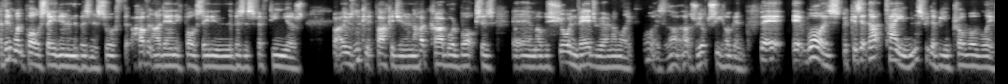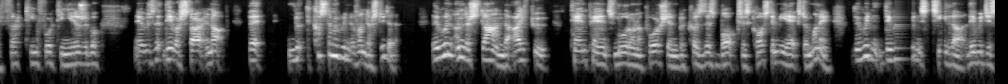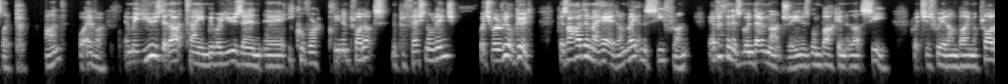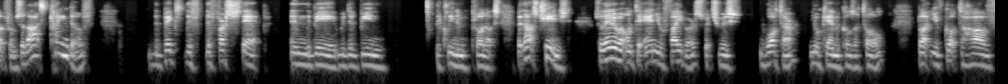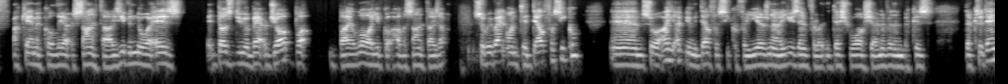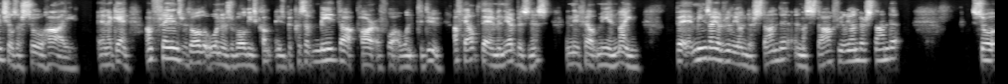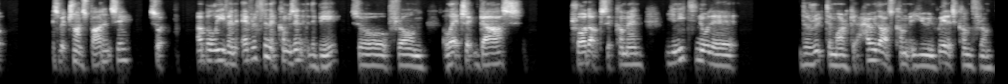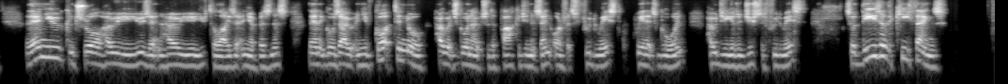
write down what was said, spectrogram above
I didn't want polystyrene in the business, so I haven't had any polystyrene in the business 15 years. But I was looking at packaging and I had cardboard boxes. Um, I was showing vegware and I'm like, what is that? That's real tree hugging. But it, it was because at that time, this would have been probably 13, 14 years ago, it was that they were starting up. But the customer wouldn't have understood it. They wouldn't understand that I've put 10 pence more on a portion because this box is costing me extra money. They wouldn't they wouldn't see that. They would just like and whatever. And we used at that time, we were using uh, Ecover cleaning products, the professional range, which were real good because I had in my head, I'm right on the seafront. Everything that's going down that drain is going back into that sea, which is where I'm buying my product from. So that's kind of the big, the, the first step in the bay would have been the cleaning products. But that's changed. So then I went on to Enjo Fibers, which was water, no chemicals at all. But you've got to have a chemical there to sanitize, even though it is, it does do a better job, but by law, you've got to have a sanitizer. So we went on to Delphis Eco. Um, so I, have been with Delphis Eco for years now. I use them for like the dishwasher and everything because their credentials are so high and again, I'm friends with all the owners of all these companies because I've made that part of what I want to do. I've helped them in their business and they've helped me and mine. But it means I really understand it and my staff really understand it. So it's about transparency. So I believe in everything that comes into the bay. So from electric, gas, products that come in, you need to know the the route to market, how that's come to you and where it's come from. Then you control how you use it and how you utilize it in your business. Then it goes out, and you've got to know how it's going out. So the packaging it's in, or if it's food waste, where it's going. How do you reduce the food waste? So these are the key things.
